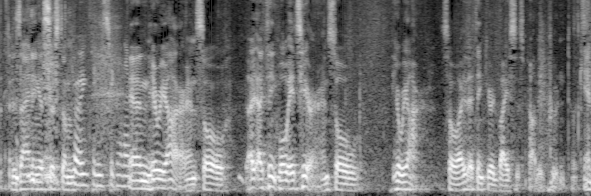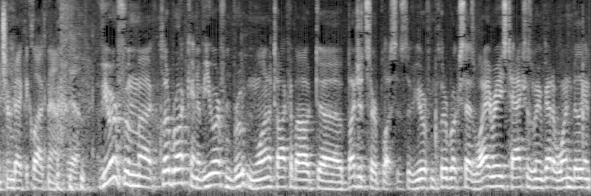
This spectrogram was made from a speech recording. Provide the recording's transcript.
designing a system. Throwing things together. And here we are. And so I, I think, well, it's here. And so here we are. So I, I think your advice is probably prudent. Let's- Can't turn back the clock now. Yeah. A viewer from uh, Clearbrook and a viewer from Bruton want to talk about uh, budget surpluses. The viewer from Clearbrook says, why raise taxes when we've got a $1 billion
